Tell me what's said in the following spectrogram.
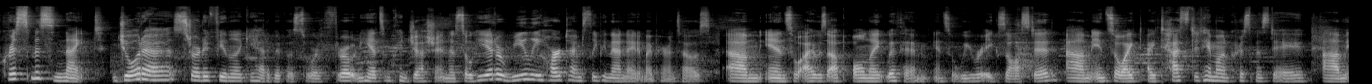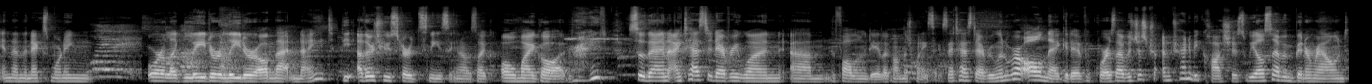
Christmas night, Joda started feeling like he had a bit of a sore throat and he had some congestion. And so he had a really hard time sleeping that night at my parents' house. Um, and so I was up all night with him. And so we were exhausted. Um, and so I, I tested him on Christmas Day. Um, and then the next morning, or like later, later on that night, the other two started sneezing and I was like, oh my God, right? So then I tested everyone um, the following day, like on the 26th. I tested everyone. We're all negative, of course. I was just, tr I'm trying to be cautious. We also haven't been around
